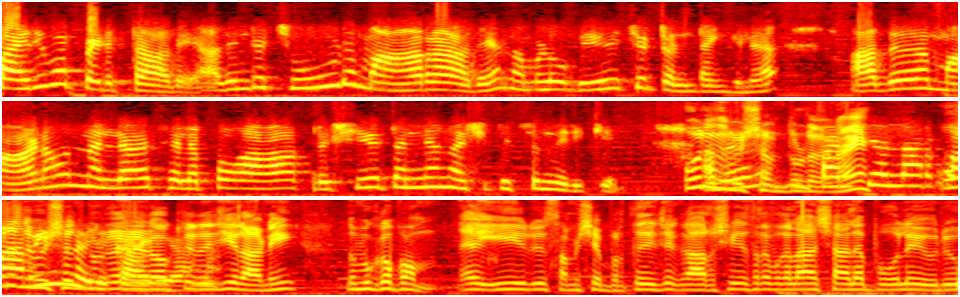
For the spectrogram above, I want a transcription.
പരുവപ്പെടുത്താതെ അതിന്റെ ചൂട് മാറാതെ നമ്മൾ ഉപയോഗിച്ചിട്ടുണ്ടെങ്കിൽ അത് മാണമെന്നല്ല ചിലപ്പോ ആ കൃഷിയെ തന്നെ നശിപ്പിച്ചെന്നിരിക്കും. ഒരു നിമിഷം തുടരണേ. ഒരു നിമിഷം തുടരണേ ഡോക്ടർ റാണി നമുക്കൊപ്പം ഈ ഒരു സംശയം പ്രത്യേകിച്ച് കാർഷിക സർവകലാശാല പോലെ ഒരു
